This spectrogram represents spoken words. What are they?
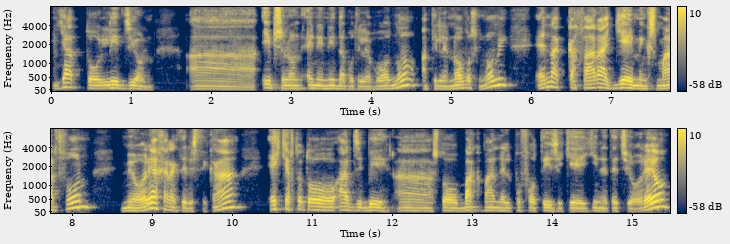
για το Legion Y90 από τη, Lenovo, από τη Lenovo, συγγνώμη, ένα καθαρά gaming smartphone με ωραία χαρακτηριστικά. Έχει και αυτό το RGB στο back panel που φωτίζει και γίνεται έτσι ωραίο.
